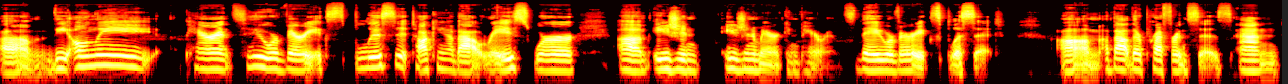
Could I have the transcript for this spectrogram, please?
Um, the only parents who were very explicit talking about race were um, Asian Asian American parents. They were very explicit um, about their preferences. And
